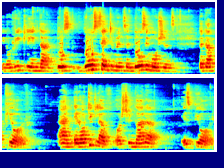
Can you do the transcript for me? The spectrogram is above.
you know reclaim that those those sentiments and those emotions that are pure. And erotic love or shringara is pure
